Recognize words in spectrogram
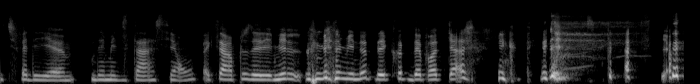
Et tu fais des, euh, des méditations. Fait que, en plus des 1000, 1000 minutes d'écoute de podcast, j'ai écouté des méditations.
